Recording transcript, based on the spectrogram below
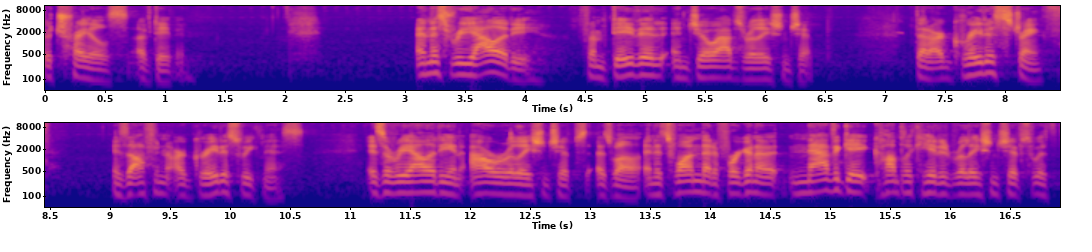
betrayals of David. And this reality from David and Joab's relationship that our greatest strength is often our greatest weakness is a reality in our relationships as well. And it's one that if we're going to navigate complicated relationships with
